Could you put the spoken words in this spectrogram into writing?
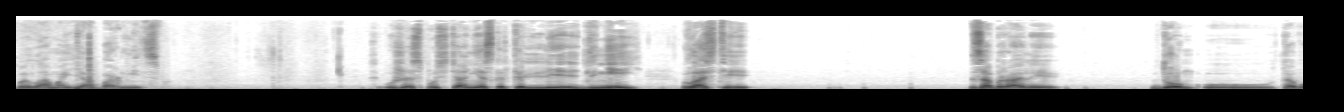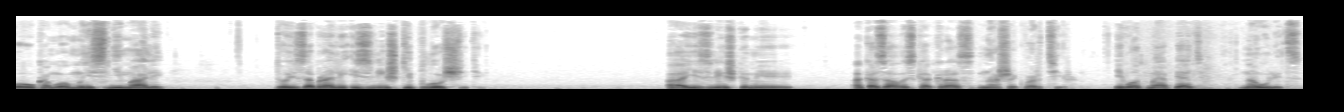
была моя бармицва. Уже спустя несколько дней власти забрали дом у того, у кого мы снимали, то есть забрали излишки площади. А излишками оказалась как раз наша квартира. И вот мы опять на улице.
